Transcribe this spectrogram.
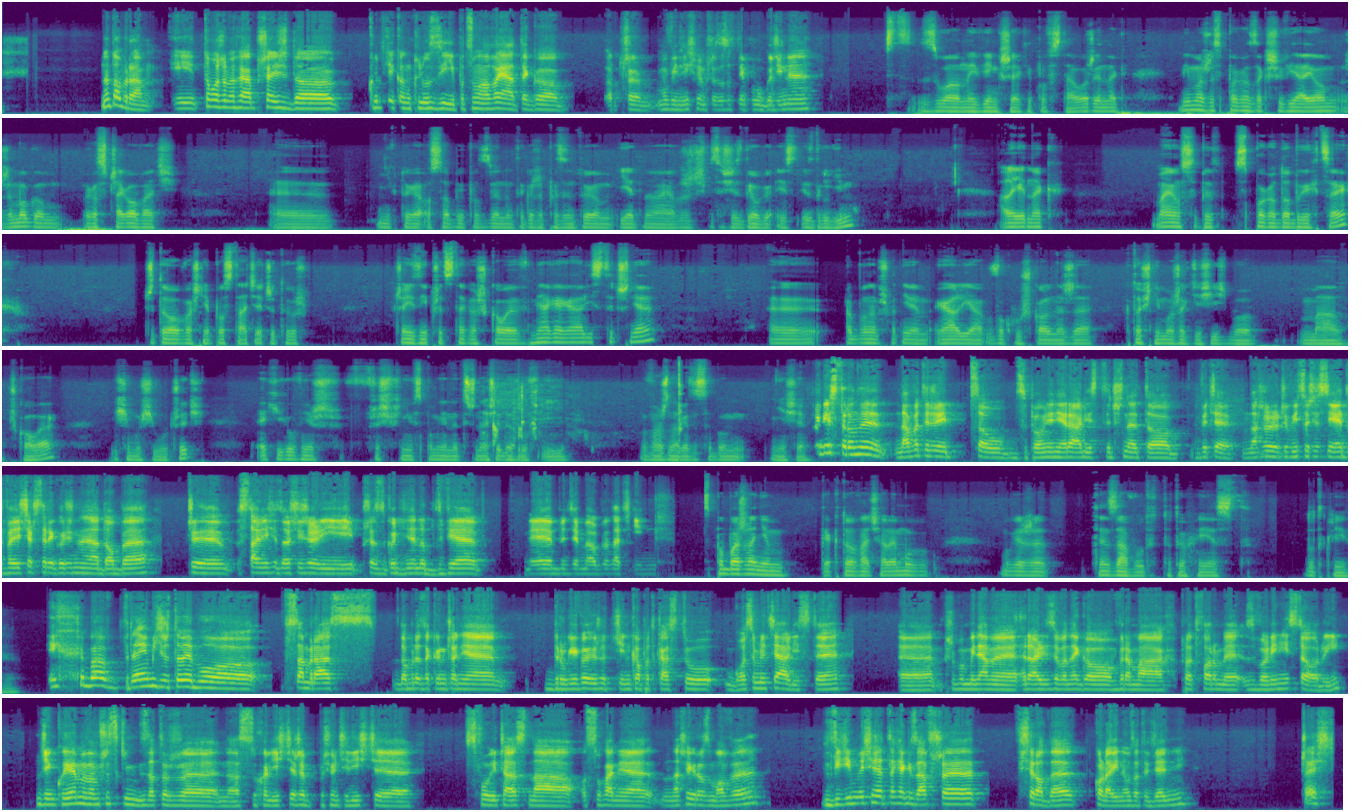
No dobra, i tu możemy chyba przejść do krótkiej konkluzji i podsumowania tego, o czym mówiliśmy przez ostatnie pół godziny. Zło największe, jakie powstało, że jednak mimo, że sporo zakrzywiają, że mogą rozczarować e, niektóre osoby pod względem tego, że prezentują jedno, a w rzeczywistości jest, drugie, jest, jest drugim, ale jednak mają sobie sporo dobrych cech, czy to właśnie postacie, czy to już część z nich przedstawia szkołę w miarę realistycznie, e, albo na przykład, nie wiem, realia wokół szkolne, że ktoś nie może gdzieś iść, bo ma szkołę i się musi uczyć, jak i również wcześniej wspomniane 13 dowodów i ważna ze sobą niesie. Z drugiej strony, nawet jeżeli są zupełnie nierealistyczne, to wiecie, nasza rzeczywistość istnieje 24 godziny na dobę. Czy stanie się coś, jeżeli przez godzinę lub dwie my będziemy oglądać inne? Z pobłażeniem traktować, ale mów, mówię, że ten zawód to trochę jest dotkliwy. I chyba wydaje mi się, że to by było w sam raz dobre zakończenie drugiego już odcinka podcastu Głosem Licealisty. E, przypominamy, realizowanego w ramach platformy Zwolnieni z Teorii. Dziękujemy Wam wszystkim za to, że nas słuchaliście, że poświęciliście swój czas na odsłuchanie naszej rozmowy. Widzimy się tak jak zawsze w środę, kolejną za tydzień. Cześć!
